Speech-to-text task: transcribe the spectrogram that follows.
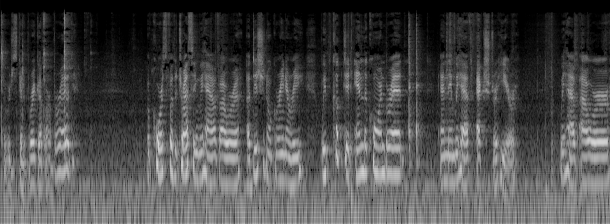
So we're just going to break up our bread. Of course, for the dressing, we have our additional greenery. We've cooked it in the cornbread, and then we have extra here. We have our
